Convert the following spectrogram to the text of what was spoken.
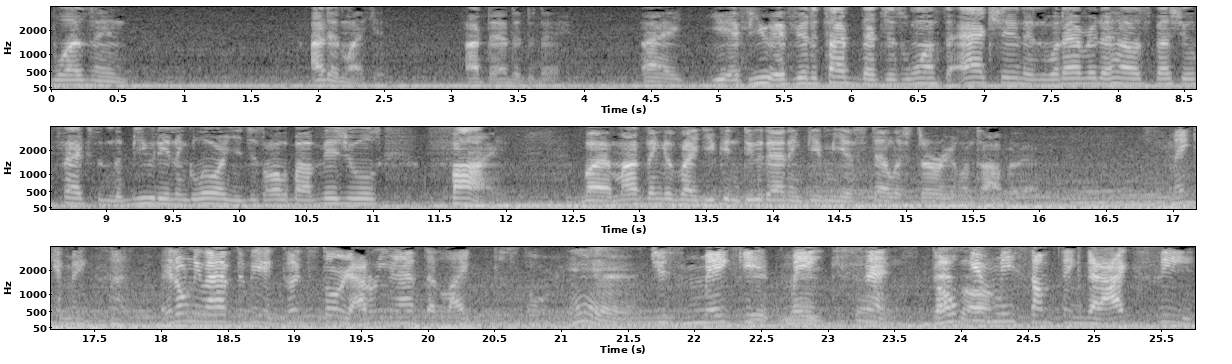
wasn't. I didn't like it. At the end of the day, like if you if you're the type that just wants the action and whatever the hell special effects and the beauty and the glory, and you're just all about visuals, fine. But my thing is like you can do that and give me a stellar story on top of that. Just make it make sense. It don't even have to be a good story. I don't even have to like the story. Yeah. Just make it, It make sense. sense. Don't give all. me something that I see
